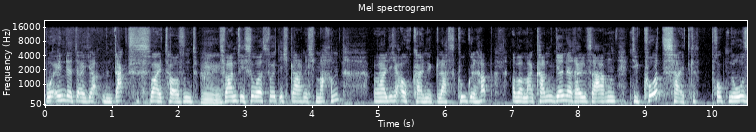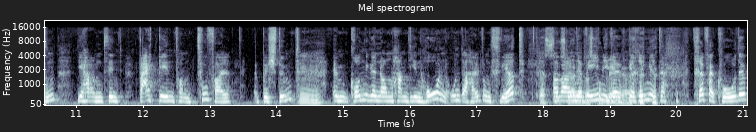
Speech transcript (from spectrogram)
wo endet der DAX 2020, mhm. sowas würde ich gar nicht machen weil ich auch keine Glaskugel habe. Aber man kann generell sagen, die Kurzzeitprognosen, die haben, sind weitgehend vom Zufall bestimmt. Mhm. Im Grunde genommen haben die einen hohen Unterhaltungswert, aber eine wenige Problem, ja. geringe Trefferquote.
